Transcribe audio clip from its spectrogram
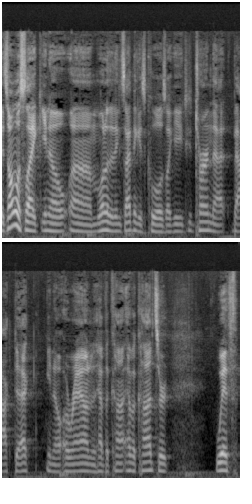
It's almost like you know um, one of the things I think is cool is like you could turn that back deck you know around and have the con- have a concert with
